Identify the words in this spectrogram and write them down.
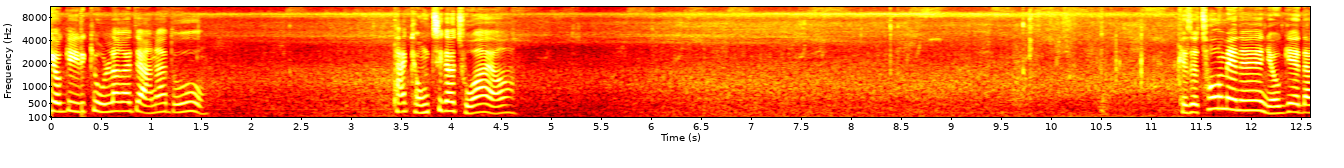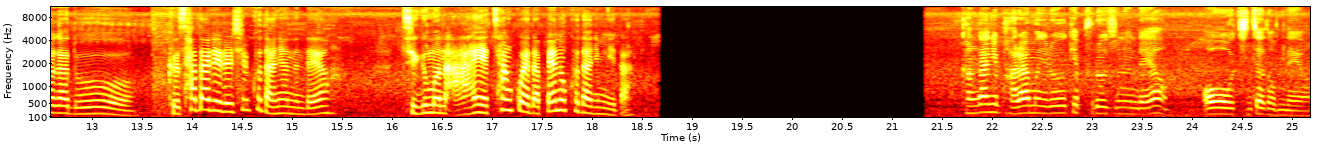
여기 이렇게 올라가지 않아도 다 경치가 좋아요. 그래서 처음에는 여기에다가도 그 사다리를 싣고 다녔는데요. 지금은 아예 창고에다 빼놓고 다닙니다. 간간히 바람은 이렇게 불어주는데요. 어, 진짜 덥네요.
